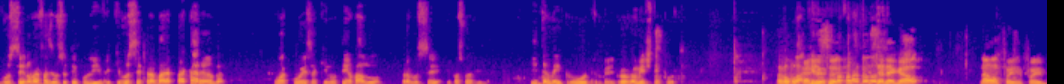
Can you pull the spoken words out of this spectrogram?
Você não vai fazer no seu tempo livre que você trabalha pra caramba uma coisa que não tenha valor para você e para sua vida. E também para o outro. Perfeito. Provavelmente tem para outro. Mas vamos lá. Cara, isso, falar, isso é legal. Não, foi, foi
